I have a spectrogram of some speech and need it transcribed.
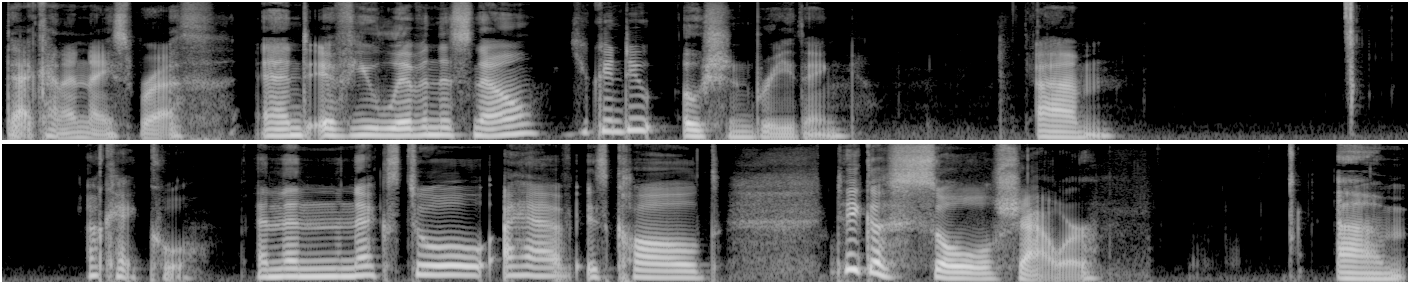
that kind of nice breath. And if you live in the snow, you can do ocean breathing. Um, okay, cool. And then the next tool I have is called Take a Soul Shower. Um,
